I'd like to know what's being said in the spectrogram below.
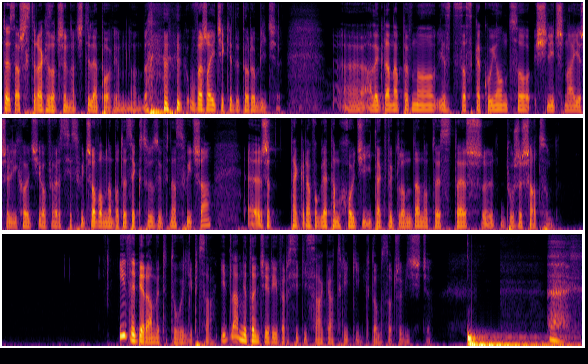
to jest aż strach zaczynać, tyle powiem. No. Uważajcie, kiedy to robicie. E, ale gra na pewno jest zaskakująco śliczna, jeżeli chodzi o wersję Switchową, no bo to jest ekskluzyw na Switcha, e, że ta gra w ogóle tam chodzi i tak wygląda, no to jest też e, duży szacun. I wybieramy tytuły lipca. I dla mnie to będzie River City Saga, Three Kingdoms oczywiście. Ech,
